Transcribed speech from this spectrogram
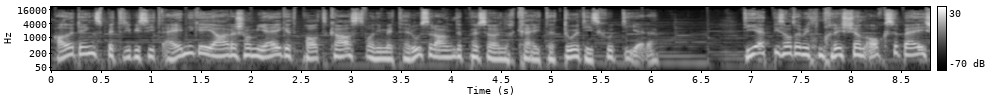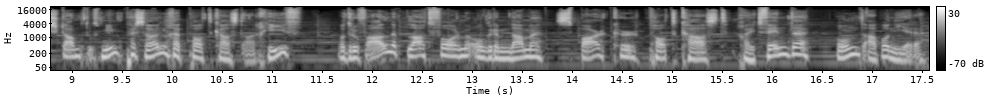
Allerdings betreibe ich seit einigen Jahren schon meinen eigenen Podcast, wo ich mit herausragenden Persönlichkeiten diskutiere. Die Episode mit dem Christian Oxebey stammt aus meinem persönlichen Podcast-Archiv, wo ihr auf allen Plattformen unter dem Namen Sparker Podcast könnt finden und abonnieren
